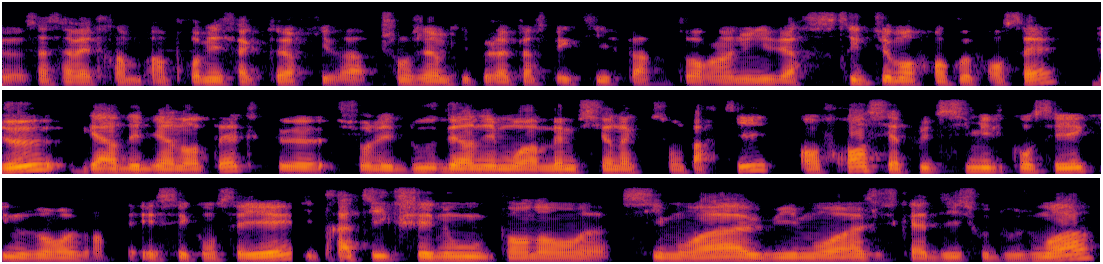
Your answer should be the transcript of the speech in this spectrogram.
Euh, ça, ça va être un, un premier facteur qui va changer un petit peu la perspective par rapport un univers strictement franco-français. Deux, gardez bien en tête que sur les 12 derniers mois, même s'il y en a qui sont partis, en France, il y a plus de 6000 conseillers qui nous ont rejoints. Et ces conseillers, qui pratiquent chez nous pendant 6 euh, mois, 8 mois, jusqu'à 10 ou 12 mois,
